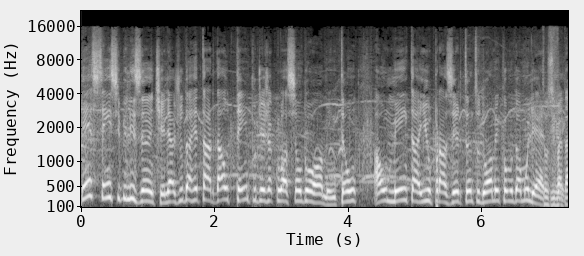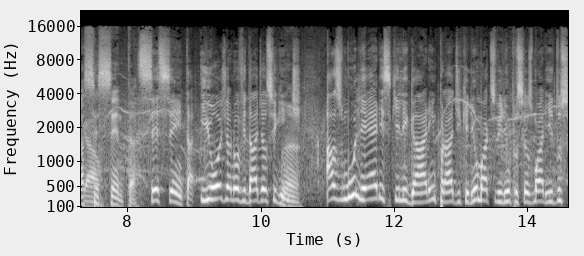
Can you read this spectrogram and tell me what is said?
dessensibilizante, ele ajuda a retardar o tempo de ejaculação do homem. Então aumenta aí o prazer tanto do homem como da mulher. Então você vai dar 60. 60. E hoje a novidade é o seguinte. As mulheres que ligarem para adquirir o Max Viril para os seus maridos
